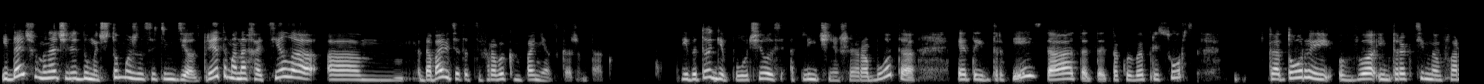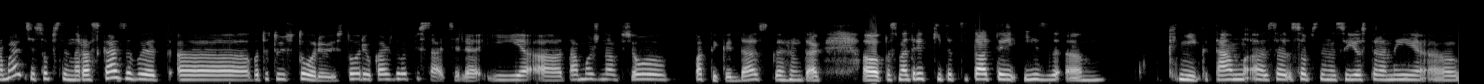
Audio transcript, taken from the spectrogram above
И дальше мы начали думать, что можно с этим делать. При этом она хотела эм, добавить этот цифровой компонент, скажем так. И в итоге получилась отличнейшая работа. Это интерфейс, да, такой веб-ресурс, который в интерактивном формате, собственно, рассказывает э, вот эту историю, историю каждого писателя. И э, там можно все потыкать, да, скажем так, э, посмотреть какие-то цитаты из э, книг. Там, э, со, собственно, с ее стороны э,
